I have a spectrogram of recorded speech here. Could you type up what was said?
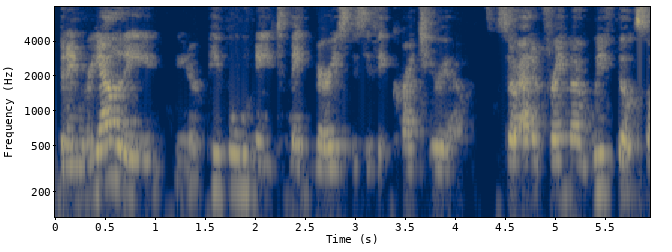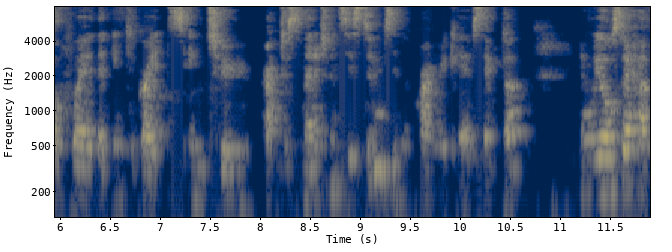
But in reality, you know, people need to meet very specific criteria. So at Evrima, we've built software that integrates into practice management systems in the primary care sector. And we also have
